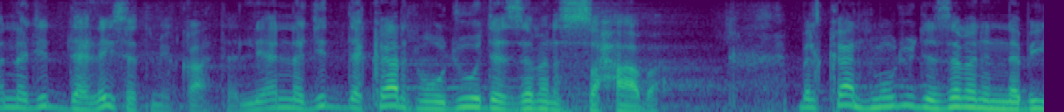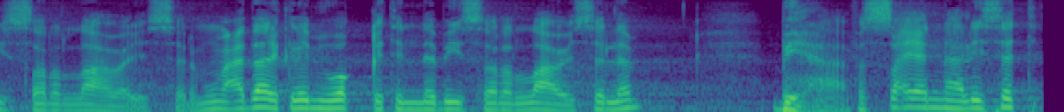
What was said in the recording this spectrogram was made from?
أن جدة ليست ميقاتا لأن جدة كانت موجودة زمن الصحابة بل كانت موجودة زمن النبي صلى الله عليه وسلم ومع ذلك لم يوقت النبي صلى الله عليه وسلم بها. فالصحيح أنها ليست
